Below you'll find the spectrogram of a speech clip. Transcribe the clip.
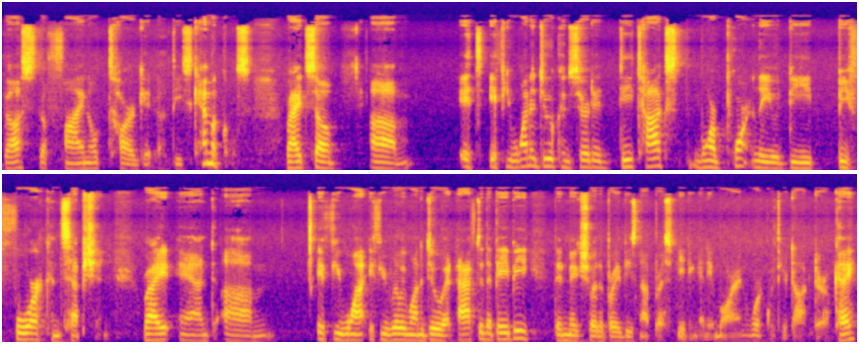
thus the final target of these chemicals, right? So, um, it's if you want to do a concerted detox, more importantly, it would be before conception, right? And um, if you want, if you really want to do it after the baby, then make sure the baby's not breastfeeding anymore and work with your doctor. Okay.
